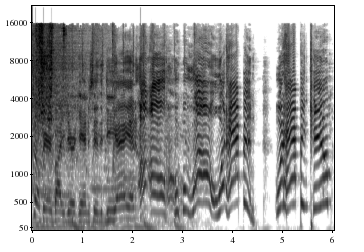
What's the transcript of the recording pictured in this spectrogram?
What's up, everybody? Derek Anderson, the DA, and uh-oh, whoa, what happened? What happened, Kim?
